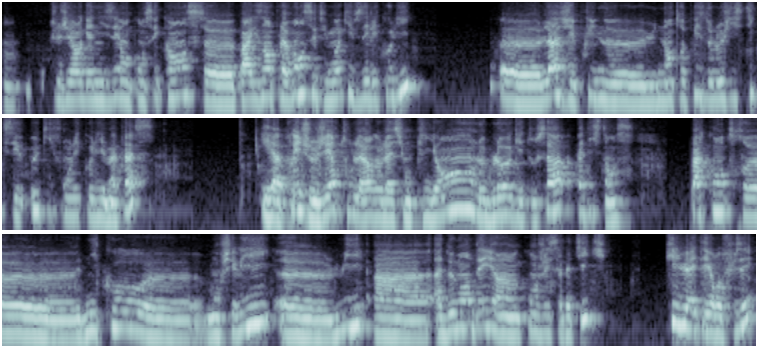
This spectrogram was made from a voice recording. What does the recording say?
Mmh. J'ai organisé en conséquence, par exemple, avant, c'était moi qui faisais les colis. là, j'ai pris une, une, entreprise de logistique, c'est eux qui font les colis à ma place. Et après, je gère toute la relation client, le blog et tout ça à distance. Par contre, euh, Nico, euh, mon chéri, euh, lui a, demandé un congé sabbatique qui lui a été refusé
